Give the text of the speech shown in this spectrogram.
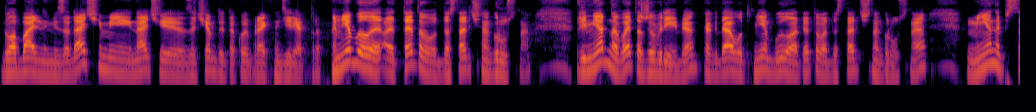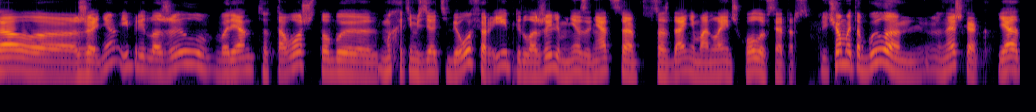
глобальными задачами, иначе зачем ты такой проектный директор? И мне было от этого достаточно грустно. Примерно в это же время, когда вот мне было от этого достаточно грустно, мне написал э, Женя и предложил вариант того, чтобы мы хотим сделать тебе офер и предложили мне заняться созданием онлайн-школы в Setters. Причем это было, знаешь как, я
